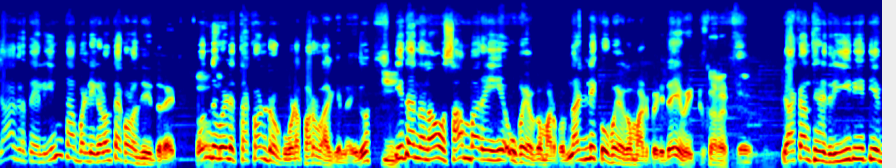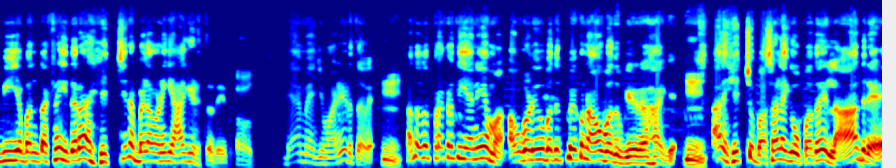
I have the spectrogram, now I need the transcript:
ಜಾಗ್ರತೆಯಲ್ಲಿ ಇಂಥ ಬಳ್ಳಿಗಳನ್ನು ತಗೊಳ್ಳೋದಿದ್ರೆ ಒಂದು. ವೇಳೆ ತಕೊಂಡ್ರು ಕೂಡ ಪರವಾಗಿಲ್ಲ ಇದು. ಇದನ್ನು ನಾವು ಸಾಂಬಾರಿಗೆ ಉಪಯೋಗ ಮಾಡಬಹುದು ನಡ್ಲಿಕ್ಕೆ ಉಪಯೋಗ ಮಾಡಬೇಡಿ ದಯವಿಟ್ಟು ಯಾಕಂತ ಹೇಳಿದ್ರೆ ಈ ರೀತಿಯ ಬೀಜ ಬಂದ ತಕ್ಷಣ ಇದರ ಹೆಚ್ಚಿನ ಬೆಳವಣಿಗೆ ಆಗಿರ್ತದೆ. ಡ್ಯಾಮೇಜ್ ಮಾಡಿ ಇಡ್ತವೆ. ಅದೊಂದು ಪ್ರಕೃತಿಯ ನಿಯಮ. ಅವುಗಳಿಗೂ ಬದುಕಬೇಕು ನಾವು ಬದುಕಬೇಕು ಹಾಗೆ. ಆದ್ರೆ ಹೆಚ್ಚು ಬಸಳೆಗೆ ಉಪದ್ರ ಇಲ್ಲ. ಆದ್ರೆ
